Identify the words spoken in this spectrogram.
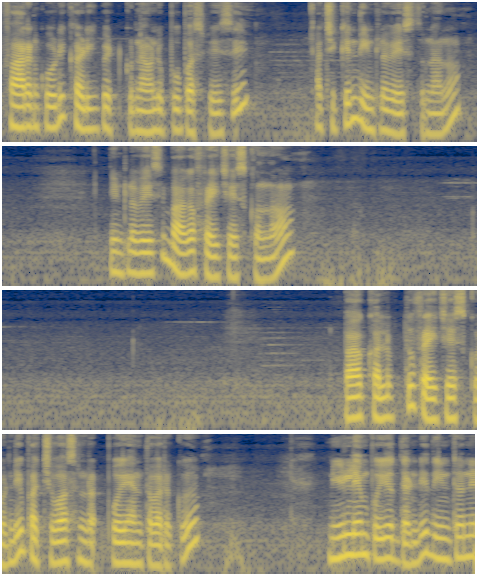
ఫారం కోడి కడిగి పెట్టుకున్నామండి. ఉప్పు పసుపు వేసి ఆ చికెన్ దీంట్లో వేస్తున్నాను. దీంట్లో వేసి బాగా ఫ్రై చేసుకుందాం. బాగా కలుపుతూ ఫ్రై చేసుకోండి పచ్చివాసన పోయేంత వరకు. నీళ్ళు ఏం పోయొద్దండి దీంట్లోనే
